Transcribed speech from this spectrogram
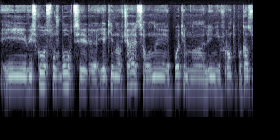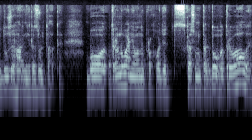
І військовослужбовці, які навчаються, вони потім на лінії фронту показують дуже гарні результати. Бо тренування вони проходять, скажімо так, довго тривали,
